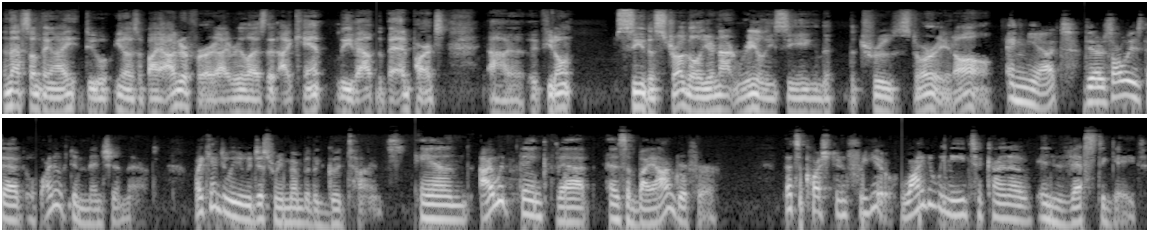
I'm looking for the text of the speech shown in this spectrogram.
And that's something I do, you know, as a biographer. I realize that I can't leave out the bad parts. Uh, if you don't see the struggle, you're not really seeing the, the true story at all. And yet, there's always that why don't you mention that? Why can't we just remember the good times? And I would think that as a biographer, that's a question for you. Why do we need to kind of investigate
